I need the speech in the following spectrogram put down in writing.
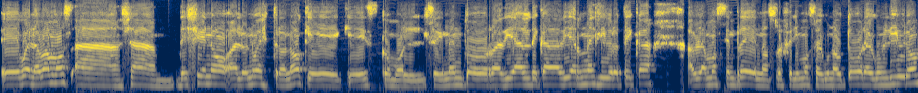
Eh, bueno, vamos a ya de lleno a lo nuestro, ¿no? Que, que es como el segmento radial de cada viernes, Libroteca. Hablamos siempre, nos referimos a algún autor, a algún libro.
